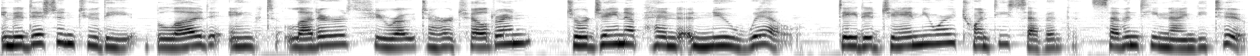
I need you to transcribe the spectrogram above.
In addition to the blood inked letters she wrote to her children, Georgiana penned a new will dated January 27, 1792,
